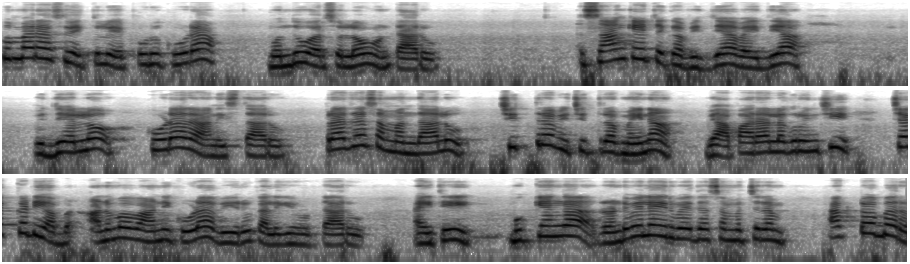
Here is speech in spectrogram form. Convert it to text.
కుంభరాశి వ్యక్తులు ఎప్పుడూ కూడా ముందు వరుసలో ఉంటారు. సాంకేతిక విద్య వైద్య విద్యల్లో కూడా రాణిస్తారు. ప్రజా సంబంధాలు చిత్ర విచిత్రమైన వ్యాపారాల గురించి చక్కటి అబ అనుభవాన్ని కూడా వీరు కలిగి ఉంటారు. అయితే ముఖ్యంగా రెండు వేల ఇరవై ఐదో సంవత్సరం అక్టోబర్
